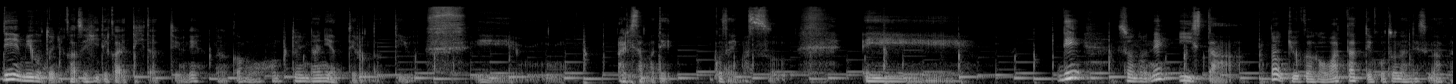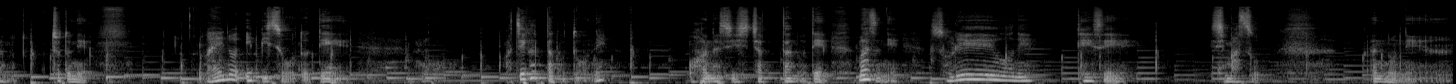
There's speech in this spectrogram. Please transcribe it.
で見事に風邪ひいて帰ってきたっていうねなんかもう本当に何やってるんだっていう、えーありさまでございます。えーでそのねイースターの休暇が終わったっていうことなんですがあのちょっとね前のエピソードであの違ったことをねお話ししちゃったのでまずねそれをね訂正します。あのね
